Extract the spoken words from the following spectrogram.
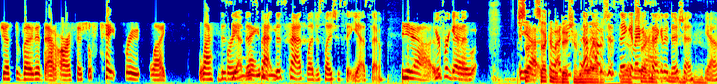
just voted that our official state fruit like last this, spring. Yeah, this, pa- this past legislation. Yeah, so yeah, you're forgiven. So, Se- yeah, second so edition. That's what I was just thinking. Yeah, maybe second, second edition. Yeah.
